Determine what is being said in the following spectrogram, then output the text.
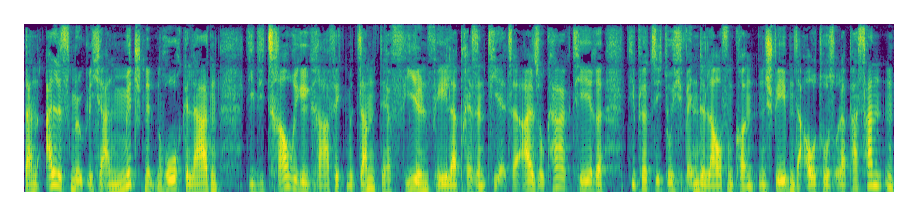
dann alles Mögliche an Mitschnitten hochgeladen, die die traurige Grafik mitsamt der vielen Fehler präsentierte. Also Charaktere, die plötzlich durch Wände laufen konnten, schwebende Autos oder Passanten,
